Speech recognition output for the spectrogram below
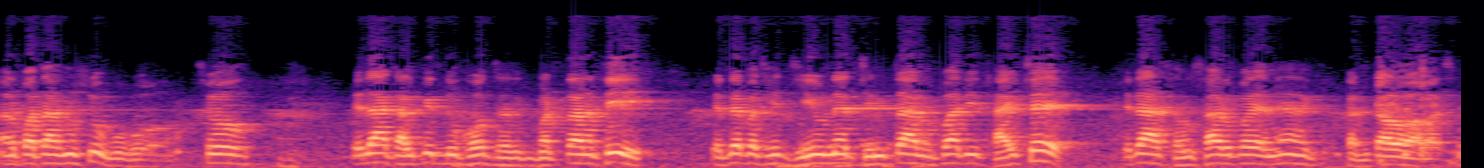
અને પચાસનું શું ભૂગો શું? એટલે આ કલ્પિત દુઃખો મટતા નથી. એટલે પછી જીવને ચિંતા ઉપાધિ થાય છે, એટલે આ સંસાર ઉપર એને કંટાળો આવે છે.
